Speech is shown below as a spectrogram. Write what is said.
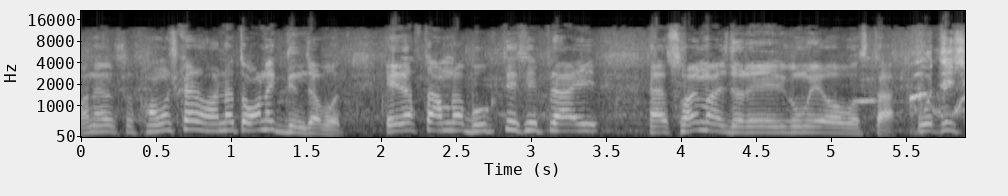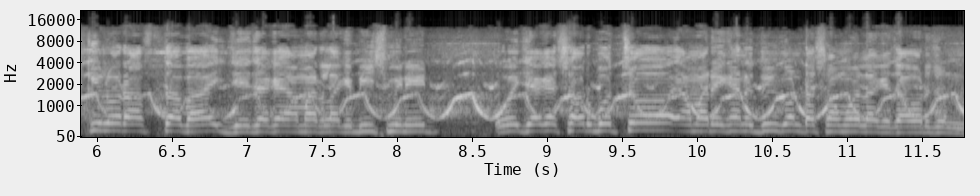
মানে সংস্কার হয় না তো অনেক দিন যাবত এই রাস্তা আমরা ভুগতেছি প্রায় ছয় মাস ধরে এরকম এই অবস্থা। পঁচিশ কিলো রাস্তা ভাই যে জায়গায় আমার লাগে বিশ মিনিট ওই জায়গায় সর্বোচ্চ আমার এখানে দুই ঘণ্টা সময় লাগে যাওয়ার জন্য।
